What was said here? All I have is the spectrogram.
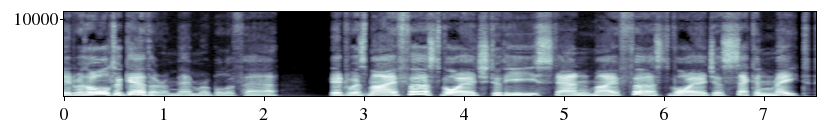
It was altogether a memorable affair. It was my first voyage to the East and my first voyage as second mate.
